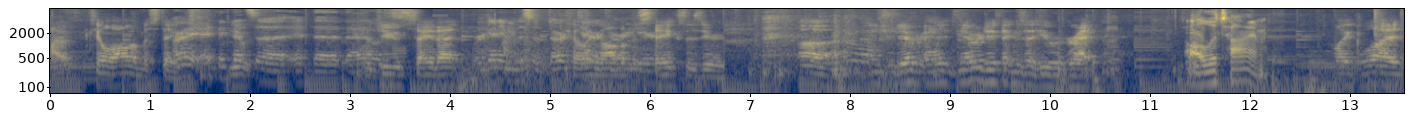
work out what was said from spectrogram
I would kill all the mistakes. All right, I think You- that's uh, it- the, that Would you say that We're getting into some dark killing all the mistakes is your? Uh, and should you ever, do you ever do things that you regret? All the time. Like what?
